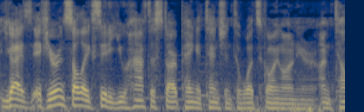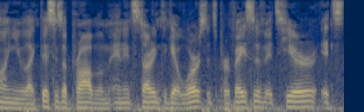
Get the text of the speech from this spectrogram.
you guys, if you're in Salt Lake City, you have to start paying attention to what's going on here. I'm telling you, like, this is a problem and it's starting to get worse. It's pervasive. It's here. It's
